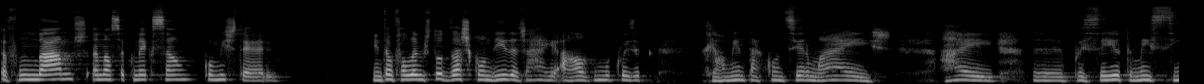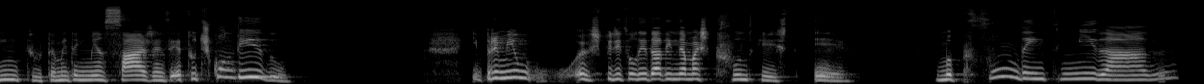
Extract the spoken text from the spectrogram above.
afundámos a nossa conexão com o mistério. Então falamos todos às escondidas, ai, há alguma coisa que realmente a acontecer mais ai, uh, pois é, eu também sinto, também tenho mensagens, é tudo escondido. E para mim a espiritualidade ainda é mais profundo que isto. É uma profunda intimidade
